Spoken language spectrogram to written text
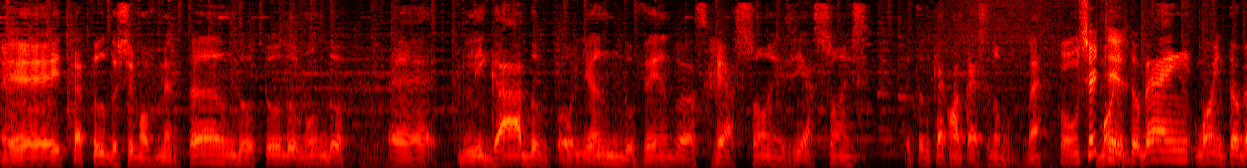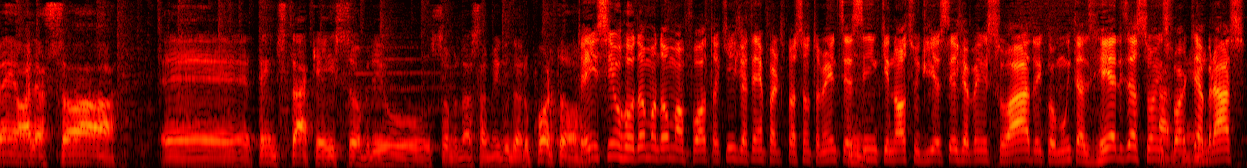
Eita, tudo se movimentando, todo mundo é, ligado, olhando, vendo as reações e ações de tudo que acontece no mundo, né? Com certeza. Muito bem, muito bem, olha só. É, tem destaque aí sobre o, sobre o nosso amigo do aeroporto? Tem sim, o Rodão mandou uma foto aqui, já tem a participação também, diz assim que nosso dia seja abençoado e com muitas realizações. Amém. Forte abraço.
